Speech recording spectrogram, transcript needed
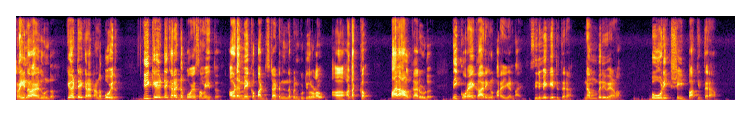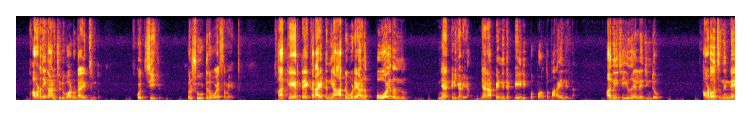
ട്രെയിനർ ആയതുകൊണ്ട് കെയർ ടേക്കറായിട്ടാണ് പോയത്. ഈ കെയർ ടേക്കറായിട്ട് പോയ സമയത്ത് അവിടെ മേക്കപ്പ് ആർട്ടിസ്റ്റായിട്ട് നിന്ന പെൺകുട്ടികളോട് അടക്കം പല ആൾക്കാരോട് നീ കുറേ കാര്യങ്ങൾ പറയുകയുണ്ടായി. സിനിമ കയറ്റിത്തരാം നമ്പർ വേണം ബോഡി ഷെയ്പ്പാക്കി തരാം. അവിടെ നീ കാണിച്ച ഒരുപാട് ഉടായിപ്സ് കൊച്ചിയിൽ ഒരു ഷൂട്ടിന് പോയ സമയത്ത്. ആ കെയർ ടേക്കറായിട്ട് നീ ആരുടെ കൂടെയാണ് പോയതെന്നും ഞാൻ എനിക്കറിയാം. ഞാൻ ആ പെണ്ണിന്റെ പേര് ഇപ്പോൾ പുറത്ത് പറയുന്നില്ല. അത് നീ ചെയ്തതല്ലേ ജിൻഡോ? അവിടെ വെച്ച് നിന്നെ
